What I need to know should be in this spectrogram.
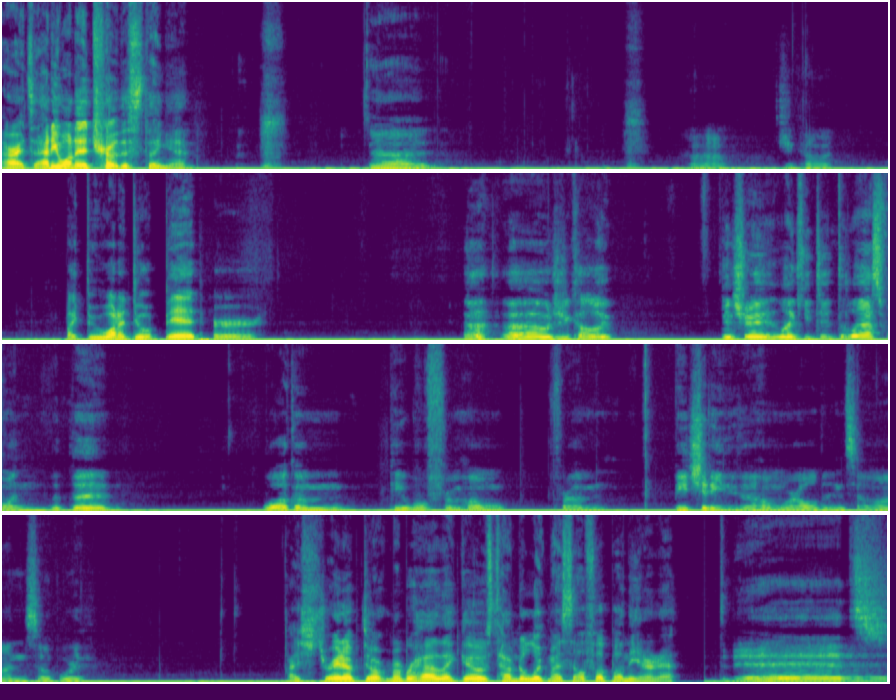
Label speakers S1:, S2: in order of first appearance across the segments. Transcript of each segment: S1: All right, so how do you want to intro this thing in?
S2: Uh, I don't know. What you call it?
S1: Like, do we want to do a bit or?
S2: Huh, uh, what did you call it? Intro like you did the last one with the welcome people from home from beach city to the home world and so on and so forth.
S1: I straight up don't remember how that goes. Time to look myself up on the internet.
S2: The bits.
